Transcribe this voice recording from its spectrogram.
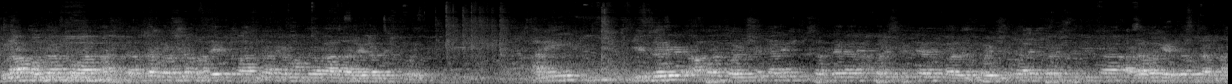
गुलाम होता अठ्याहत्तर वर्षामध्ये पाचव्या क्रमांकावर आज आलेला दिसतोय. आणि ही जरी आपण भविष्यकालीन सध्याकालीन परिस्थिती आणि भविष्यकालीन परिस्थितीचा आढावा घेत असताना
